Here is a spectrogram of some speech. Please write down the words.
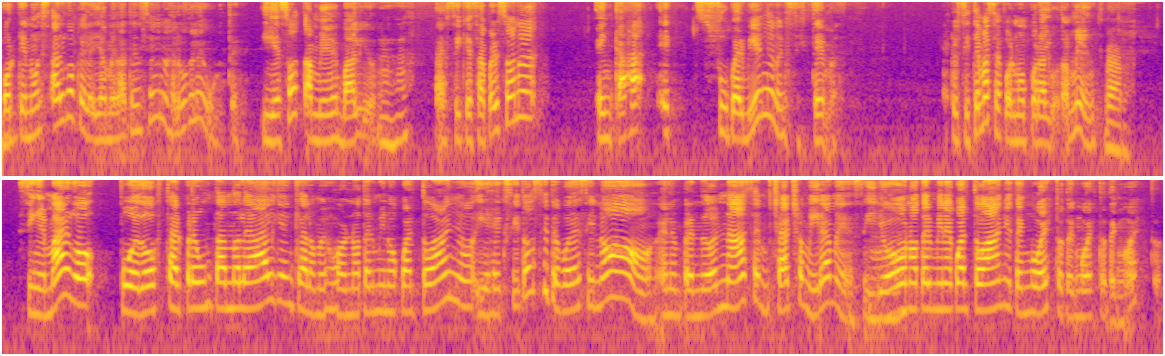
porque no es algo que le llame la atención, es algo que le guste. Y eso también es válido. Así que esa persona encaja eh, súper bien en el sistema. El sistema se formó por algo también. Claro. Sin embargo, puedo estar preguntándole a alguien que a lo mejor no terminó cuarto año y es exitoso y te puede decir, no, el emprendedor nace, muchacho, mírame, si yo no terminé cuarto año y tengo esto, tengo esto, tengo esto.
